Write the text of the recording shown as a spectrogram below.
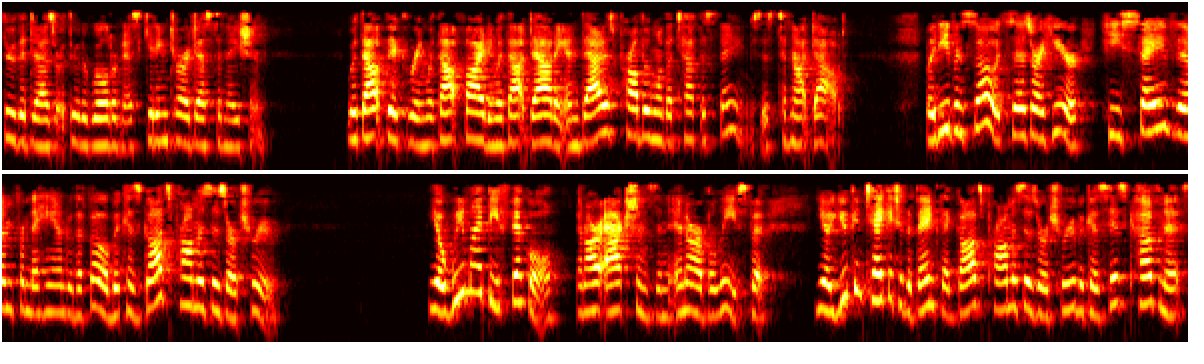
through the desert, through the wilderness, getting to our destination. Without bickering, without fighting, without doubting. And that is probably one of the toughest things, is to not doubt. But even so, it says right here, He saved them from the hand of the foe because God's promises are true. You know, we might be fickle in our actions and in our beliefs, but you know, you can take it to the bank that God's promises are true because His covenants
